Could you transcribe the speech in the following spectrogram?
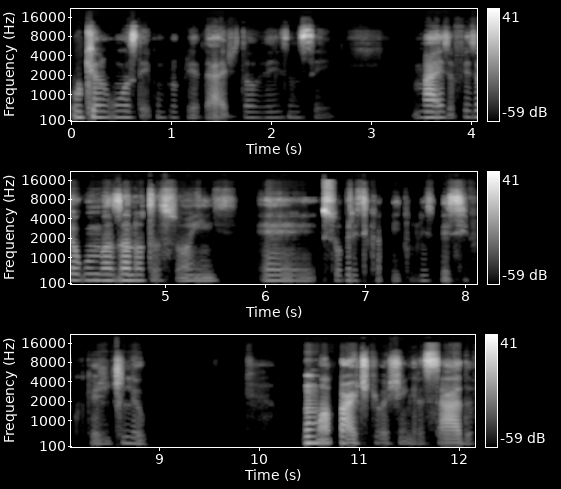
o que eu não gostei com propriedade, talvez, não sei mas eu fiz algumas anotações é, sobre esse capítulo específico que a gente leu. Uma parte que eu achei engraçada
